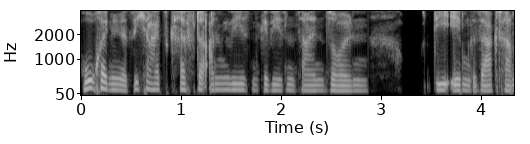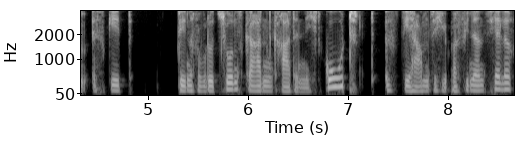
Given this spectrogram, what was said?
hochrangige Sicherheitskräfte anwesend gewesen sein sollen, die eben gesagt haben, es geht den Revolutionsgarden gerade nicht gut. die haben sich über finanzielle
